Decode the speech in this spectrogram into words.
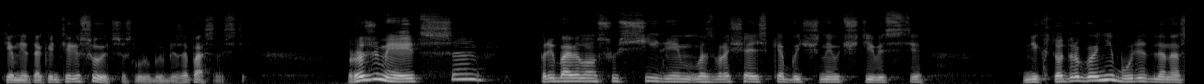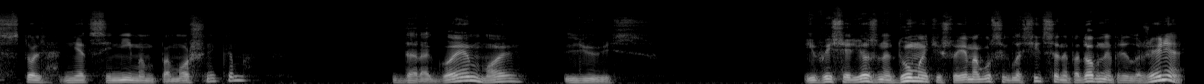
кем мне так интересуется служба безопасности. Разумеется, прибавил он с усилием, возвращаясь к обычной учтивости, никто другой не будет для нас столь неоценимым помощником, дорогой мой Льюис. И вы серьезно думаете, что я могу согласиться на подобное предложение?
